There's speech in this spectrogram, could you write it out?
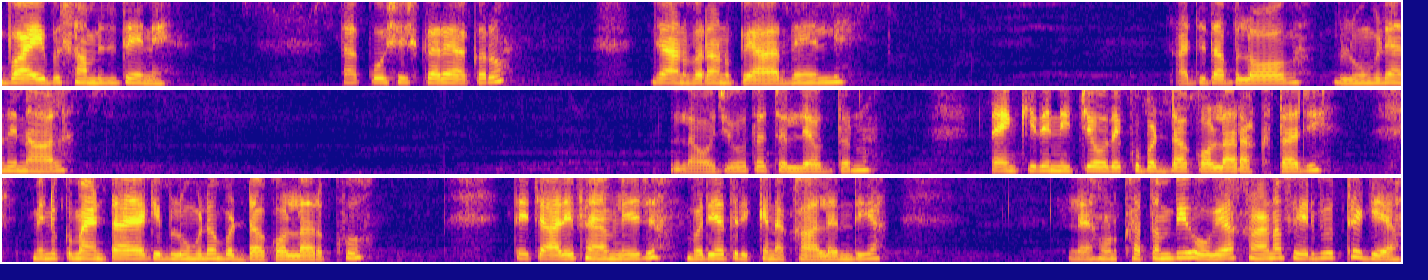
ਵਾਈਬ ਸਮਝਦੇ ਨੇ। ਤਾਂ ਕੋਸ਼ਿਸ਼ ਕਰਿਆ ਕਰੋ ਜਾਨਵਰਾਂ ਨੂੰ ਪਿਆਰ ਦੇਣ ਲਈ। ਅੱਜ ਦਾ ਬਲੌਗ ਬਲੂੰਗੜਿਆਂ ਦੇ ਨਾਲ। ਲਓ ਜੀ, ਉਹ ਤਾਂ ਚੱਲਿਆ ਉਧਰ ਨੂੰ। ਟੈਂਕੀ ਦੇ ਨੀਚੇ ਉਹ ਦੇਖੋ ਵੱਡਾ ਕੋਲਾ ਰੱਖਤਾ ਜੀ। ਮੈਨੂੰ ਕਮੈਂਟ ਆਇਆ ਕਿ ਬਲੂੰਗੜਿਆਂ ਵੱਡਾ ਕੋਲਾ ਰੱਖੋ। ਤੇ ਚਾਰੇ ਫੈਮਲੀ 'ਚ ਵਧੀਆ ਤਰੀਕੇ ਨਾਲ ਖਾ ਲੈਂਦੀ ਆ। ਲੈ ਹੁਣ ਖਤਮ ਵੀ ਹੋ ਗਿਆ, ਖਾਣਾ ਫੇਰ ਵੀ ਉੱਥੇ ਗਿਆ।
